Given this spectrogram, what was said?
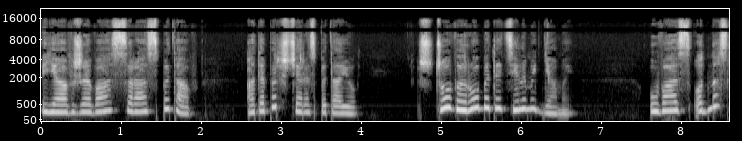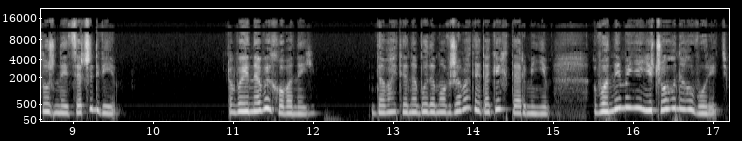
я вже вас раз питав, а тепер ще раз питаю, що ви робите цілими днями? У вас одна служниця чи дві? Ви не вихований. Давайте не будемо вживати таких термінів. Вони мені нічого не говорять.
